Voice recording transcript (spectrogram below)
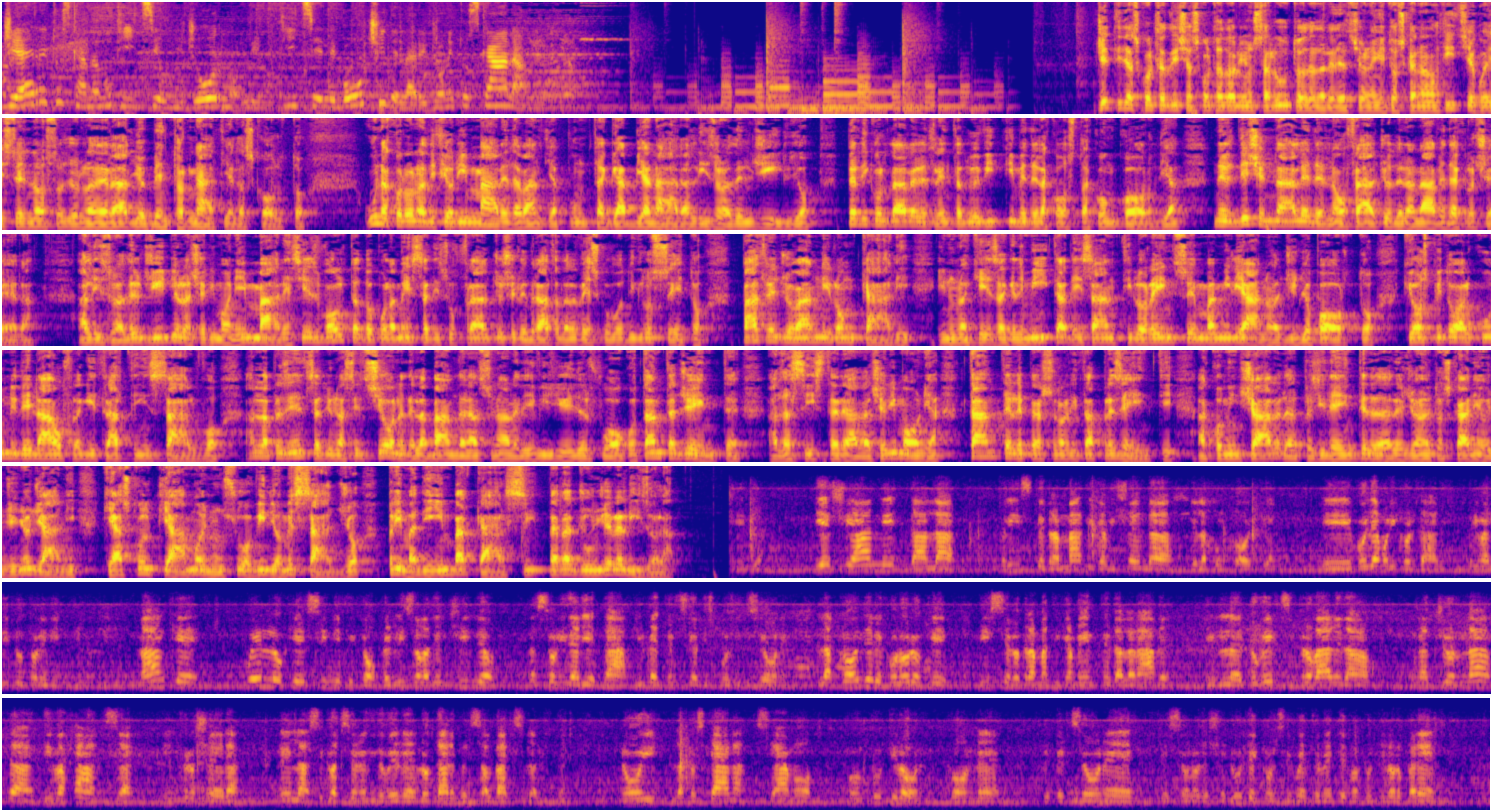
GR Toscana Notizie, ogni giorno le notizie e le voci della regione toscana. Gentili ascoltatrici e ascoltatori, un saluto dalla redazione di Toscana Notizie, questo è il nostro giornale radio e bentornati all'ascolto. Una corona di fiori in mare davanti a Punta Gabbianara, all'isola del Giglio, per ricordare le 32 vittime della Costa Concordia nel decennale del naufragio della nave da crociera. All'isola del Giglio la cerimonia in mare si è svolta dopo la messa di suffragio celebrata dal vescovo di Grosseto, padre Giovanni Roncali, in una chiesa gremita dei santi Lorenzo e Mamiliano a Giglio Porto, che ospitò alcuni dei naufraghi tratti in salvo, alla presenza di una sezione della Banda Nazionale dei Vigili del Fuoco, tanta gente ad assistere alla cerimonia, tante le personalità presenti, a cominciare dal presidente della Regione Toscana Eugenio Giani, che ascoltiamo in un suo videomessaggio prima di imbarcarsi per raggiungere l'isola. Dieci anni dalla triste, drammatica vicenda della Concordia e vogliamo ricordare prima di tutto le vittime, ma anche quello che significò per l'isola del Giglio la solidarietà, il mettersi a disposizione, l'accogliere coloro che vissero drammaticamente dalla nave, il doversi trovare da una giornata di vacanza in crociera nella situazione di dover lottare per salvarsi la vita. Noi, la Toscana, siamo con tutti loro, con eh, le persone che sono decedute e conseguentemente con tutti i loro parenti,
